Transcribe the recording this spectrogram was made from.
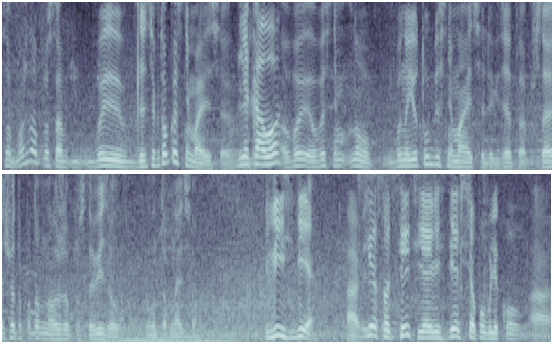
Стоп, можно просто вы для ТикТока снимаете? Для кого? Вы, вы сним, ну, вы на Ютубе снимаете или где-то? Просто я что-то подобное уже просто видел в интернете. Везде. А, Все видел. соцсети, я везде все публиковал. А,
